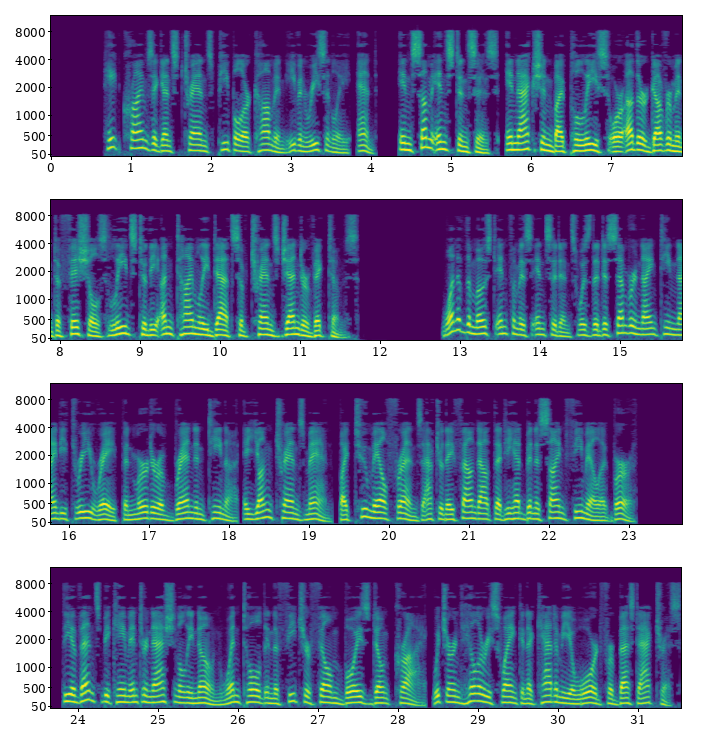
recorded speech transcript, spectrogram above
Hate crimes against trans people are common even recently, and, in some instances, inaction by police or other government officials leads to the untimely deaths of transgender victims. One of the most infamous incidents was the December 1993 rape and murder of Brandon Teena, a young trans man, by two male friends after they found out that he had been assigned female at birth. The events became internationally known when told in the feature film Boys Don't Cry, which earned Hilary Swank an Academy Award for Best Actress.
